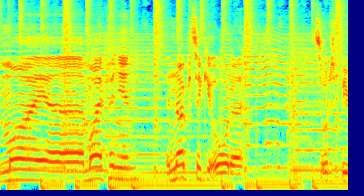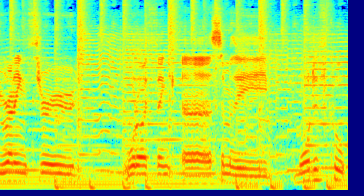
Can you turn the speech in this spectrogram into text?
my, uh, my opinion, in no particular order. So we'll just be running through what I think are some of the more difficult,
